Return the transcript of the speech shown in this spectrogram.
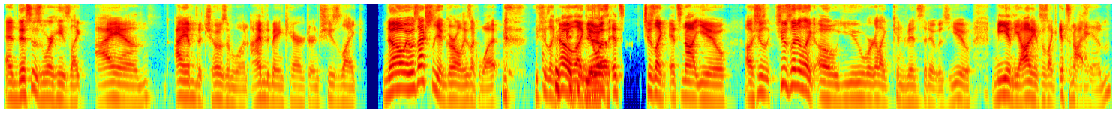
and this is where he's like, "I am, I am the chosen one. I'm the main character," and she's like, no, it was actually a girl. He's like, what? she's like, no, like yeah. it was. It's. She's like, it's not you. Uh, she's like, she was literally like, oh, you were like convinced that it was you. Me and the audience was like, it's not him.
